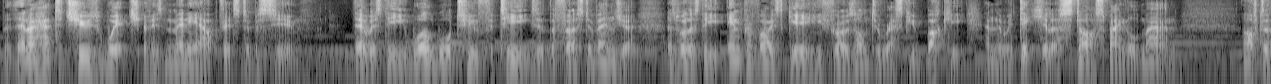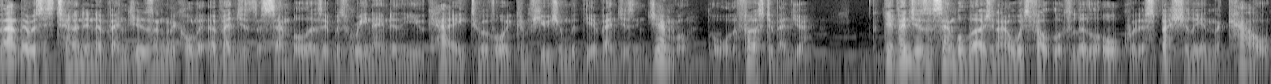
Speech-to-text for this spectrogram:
But then I had to choose which of his many outfits to pursue. There was the World War II fatigues of the first Avenger, as well as the improvised gear he throws on to rescue Bucky, and the ridiculous Star Spangled Man. After that, there was his turn in Avengers. I'm going to call it Avengers Assemble, as it was renamed in the UK to avoid confusion with the Avengers in general, or the first Avenger. The Avengers Assemble version I always felt looked a little awkward, especially in the cowl,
